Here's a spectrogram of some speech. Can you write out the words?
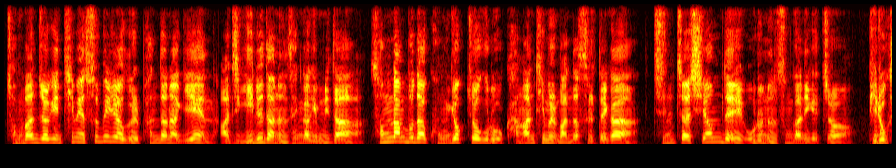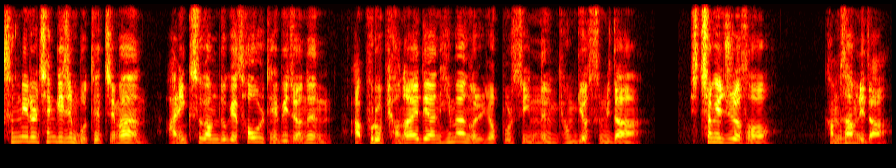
전반적인 팀의 수비력을 판단하기엔 아직 이르다는 생각입니다. 성남보다 공격적으로 강한 팀을 만났을 때가 진짜 시험대에 오르는 순간이겠죠. 비록 승리를 챙기진 못했지만 안익수 감독의 서울 데뷔전은 앞으로 변화에 대한 희망을 엿볼 수 있는 경기였습니다. 시청해주셔서 감사합니다.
